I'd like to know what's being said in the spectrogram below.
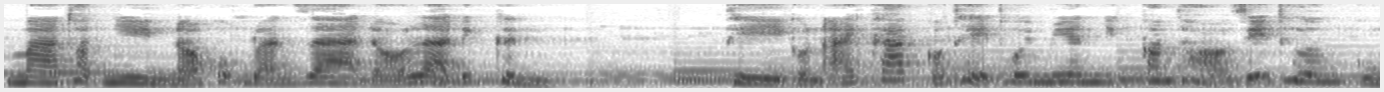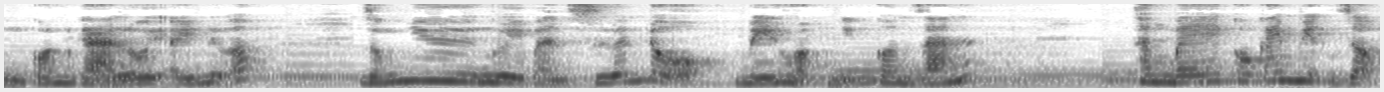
mà thoạt nhìn nó cũng đoán ra đó là Dickens. Thì còn ai khác có thể thôi miên những con thỏ dễ thương cùng con gà lôi ấy nữa, giống như người bản xứ Ấn Độ mê hoặc những con rắn. Thằng bé có cái miệng rộng,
